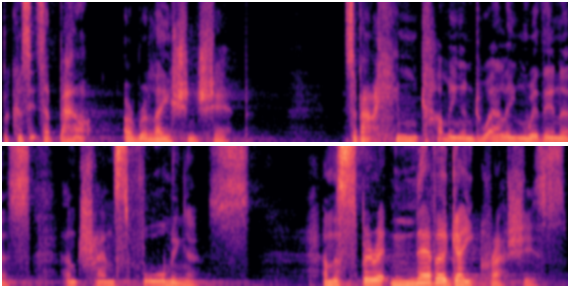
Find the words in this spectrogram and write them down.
Because it's about a relationship. It's about Him coming and dwelling within us and transforming us. And the Spirit never gate crashes,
